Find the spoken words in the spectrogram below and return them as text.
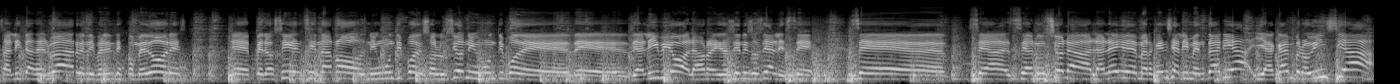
salitas del barrio, en diferentes comedores, eh, pero siguen sin darnos ningún tipo de solución, ningún tipo de, alivio a las organizaciones sociales. Se, anunció la ley de emergencia alimentaria y acá en provincia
